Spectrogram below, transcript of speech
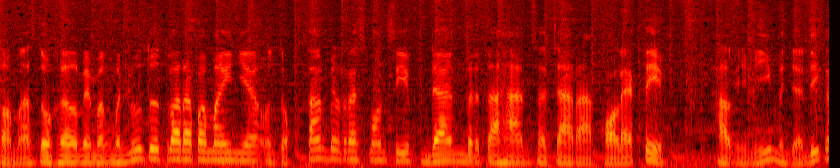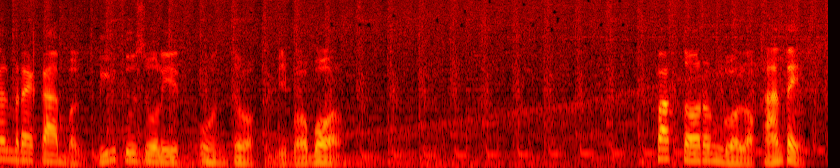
Thomas Tuchel memang menuntut para pemainnya untuk tampil responsif dan bertahan secara kolektif. Hal ini menjadikan mereka begitu sulit untuk dibobol. Faktor N'Golo Kante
